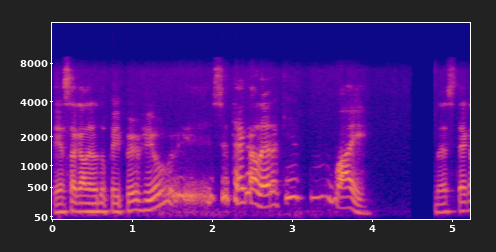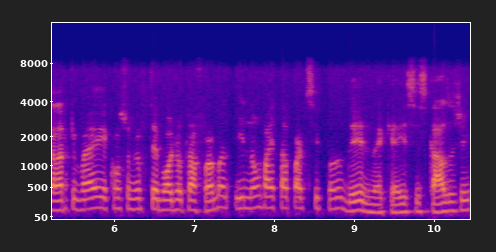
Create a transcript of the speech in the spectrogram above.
Tem essa galera do pay-per-view e se tem a galera que vai. Né? Se tem a galera que vai consumir o futebol de outra forma e não vai estar participando dele, né? Que é esses casos de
